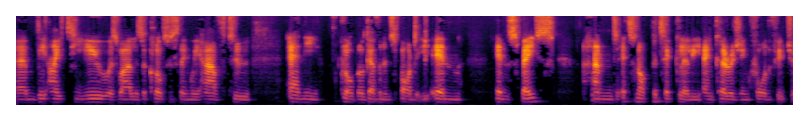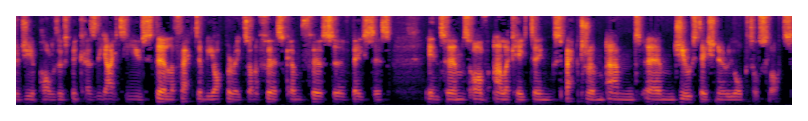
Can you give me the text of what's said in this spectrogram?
um, the ITU as well is the closest thing we have to any global governance body in in space and it's not particularly encouraging for the future of geopolitics because the ITU still effectively operates on a first come first serve basis in terms of allocating spectrum and um, geostationary orbital slots.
